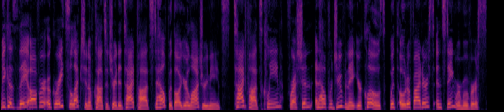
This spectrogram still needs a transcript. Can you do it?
because they offer a great selection of concentrated Tide Pods to help with all your laundry needs. Tide Pods clean, freshen, and help rejuvenate your clothes with odor fighters and stain removers.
